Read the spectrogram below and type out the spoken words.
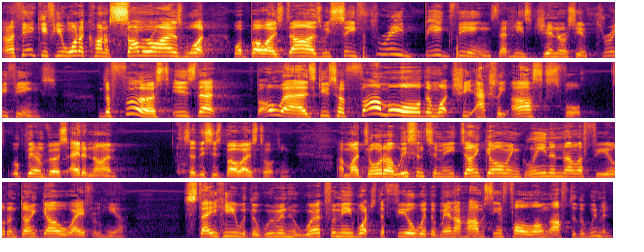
And I think if you want to kind of summarize what, what Boaz does, we see three big things that he's generous in. Three things. The first is that Boaz gives her far more than what she actually asks for. Look there in verse 8 and 9. So this is Boaz talking. Uh, My daughter, listen to me. Don't go and glean in another field, and don't go away from here. Stay here with the women who work for me, watch the field where the men are harvesting, and follow along after the women.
